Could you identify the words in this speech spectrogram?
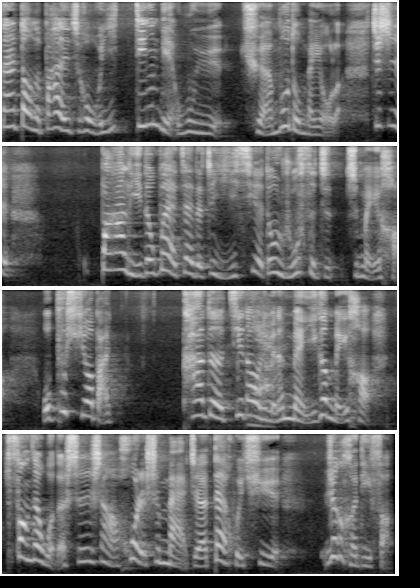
但是到了巴黎之后，我一丁点物欲全部都没有了，就是巴黎的外在的这一切都如此之之美好，我不需要把。它的街道里面的每一个美好放在我的身上，或者是买着带回去任何地方，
